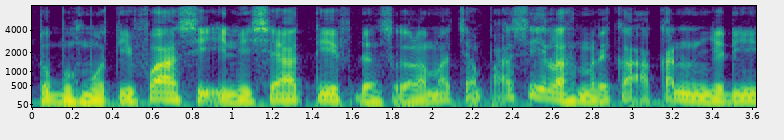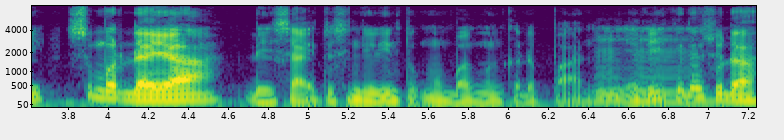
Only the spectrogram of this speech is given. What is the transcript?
tumbuh motivasi inisiatif dan segala macam pastilah mereka akan menjadi sumber daya desa itu sendiri untuk membangun ke depan. Mm -hmm. Jadi kita sudah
